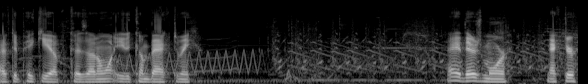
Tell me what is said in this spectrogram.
I have to pick you up because I don't want you to come back to me. Hey, there's more. Nectar.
